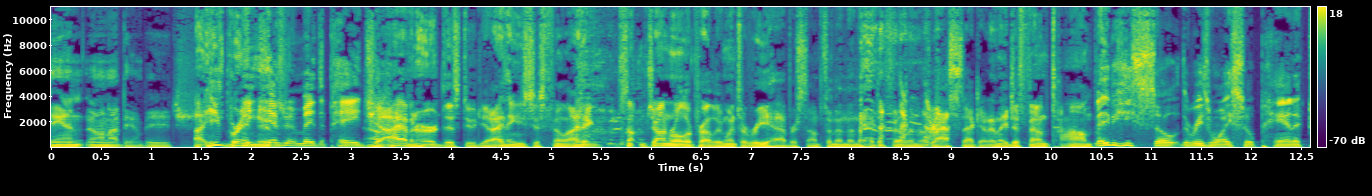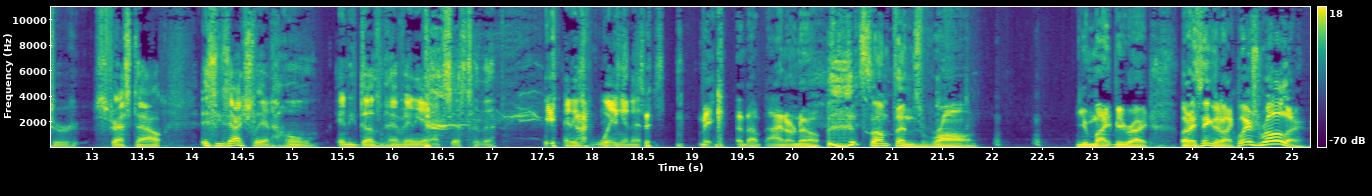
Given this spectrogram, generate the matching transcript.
Dan. No, not Dan Beach. Uh, he's brand He, new. he hasn't made the page. Yeah, I haven't heard this dude yet. I think he's just filling. I think something, John Roller probably went to rehab or something, and then they had to fill in at last second, and they just found Tom. Maybe he's so. The reason why he's so panicked or stressed out is he's actually at home and he doesn't have any access to the. and he's winging it. Just making it up. I don't know. Something's wrong. You might be right, but I think they're like, "Where's Roller?"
